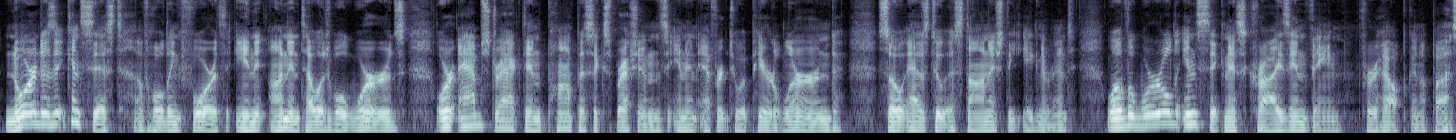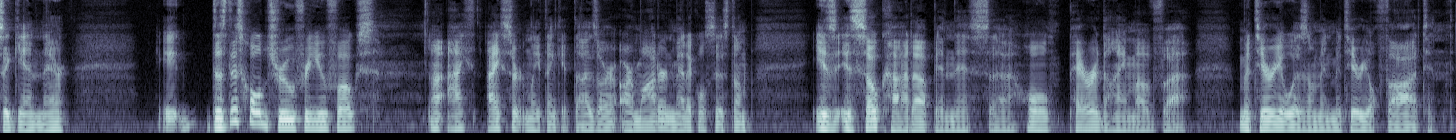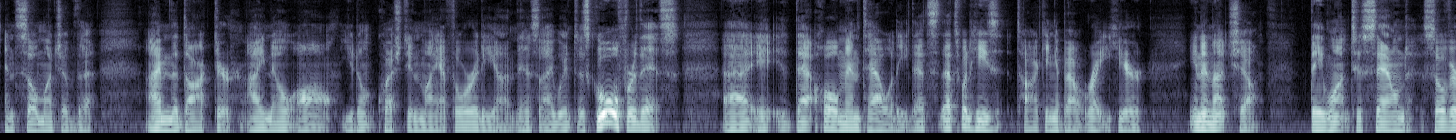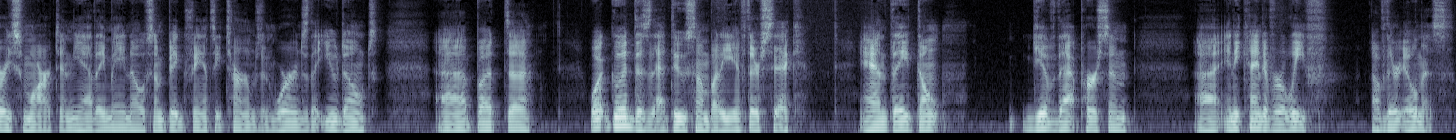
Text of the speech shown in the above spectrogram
Nor does it consist of holding forth in unintelligible words or abstract and pompous expressions in an effort to appear learned so as to astonish the ignorant, while the world in sickness cries in vain for help. Gonna pause again there. It, does this hold true for you folks? I, I certainly think it does. Our, our modern medical system is is so caught up in this uh, whole paradigm of uh, materialism and material thought, and, and so much of the I'm the doctor, I know all. You don't question my authority on this. I went to school for this. Uh, it, that whole mentality. That's that's what he's talking about right here, in a nutshell. They want to sound so very smart, and yeah, they may know some big fancy terms and words that you don't. Uh, but uh, what good does that do somebody if they're sick and they don't give that person uh, any kind of relief of their illness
